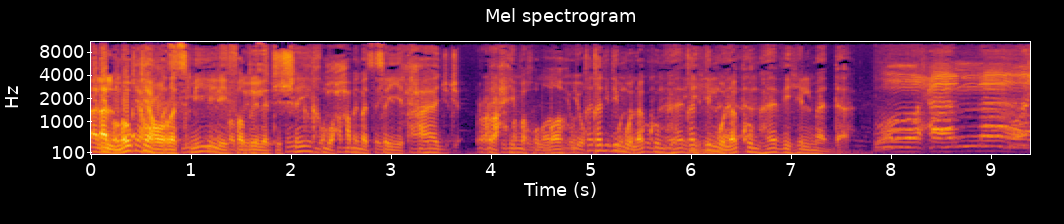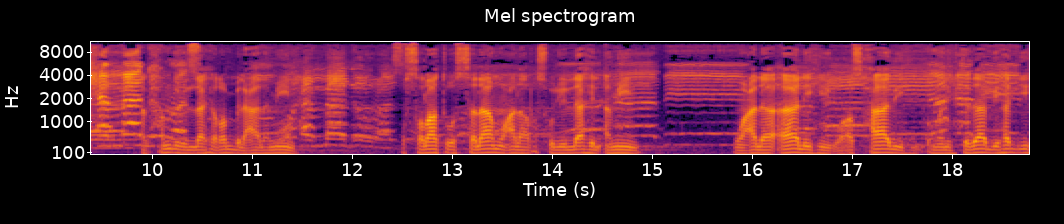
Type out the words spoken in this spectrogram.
الموقع الرسمي لفضيلة الشيخ محمد سيد حاج رحمه الله يقدم لكم هذه, لكم هذه المادة. الحمد لله رب العالمين والصلاة والسلام على رسول الله الأمين وعلى آله وأصحابه ومن اهتدى بهديه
